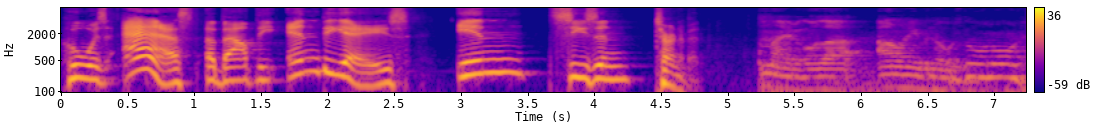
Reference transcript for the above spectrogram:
who was asked about the NBA's in season tournament. I'm not even gonna lie, I don't even know what's going on.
